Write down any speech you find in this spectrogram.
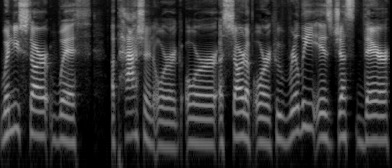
when you start with a passion org or a startup org who really is just there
